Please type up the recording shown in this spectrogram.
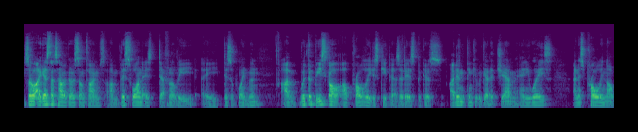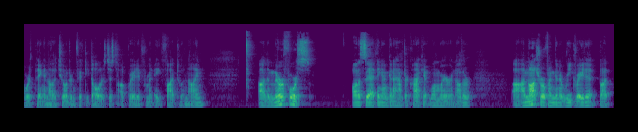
So I guess that's how it goes sometimes. Um, this one is definitely a disappointment. Um, with the B Skull, I'll probably just keep it as it is because I didn't think it would get a gem anyways. And it's probably not worth paying another $250 just to upgrade it from an 8.5 to a 9. Uh, the Mirror Force, honestly, I think I'm going to have to crack it one way or another. Uh, I'm not sure if I'm going to regrade it, but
